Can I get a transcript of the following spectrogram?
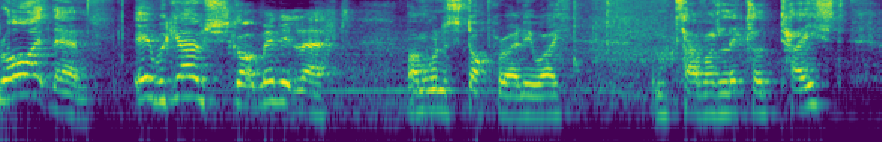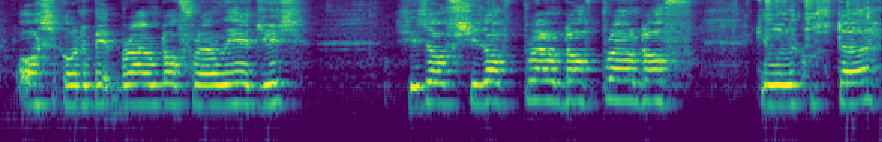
right then here we go she's got a minute left I'm going to stop her anyway and have a little taste oh she's going a bit browned off around the edges She's off, she's off, browned off, browned off. Give her a little stir.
